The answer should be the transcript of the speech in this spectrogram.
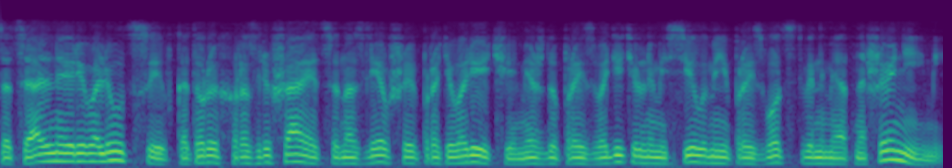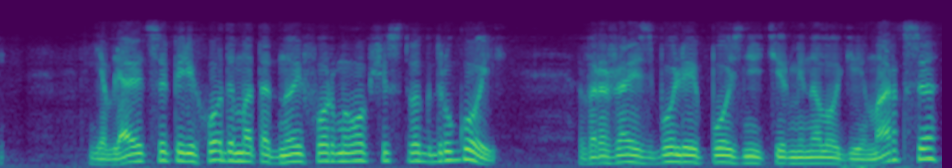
Социальные революции, в которых разрешается назревшее противоречие между производительными силами и производственными отношениями, являются переходом от одной формы общества к другой, выражаясь более поздней терминологией Маркса,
